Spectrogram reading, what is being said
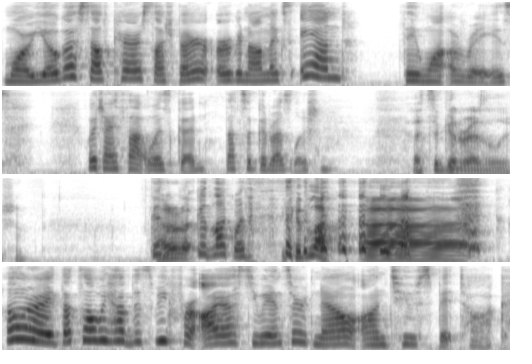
more yoga, self care slash better ergonomics, and they want a raise, which I thought was good. That's a good resolution. that's a good resolution Good, I don't know- good luck with it. good luck uh All right, that's all we have this week for I Asked You Answered. Now on to Spit Talk.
